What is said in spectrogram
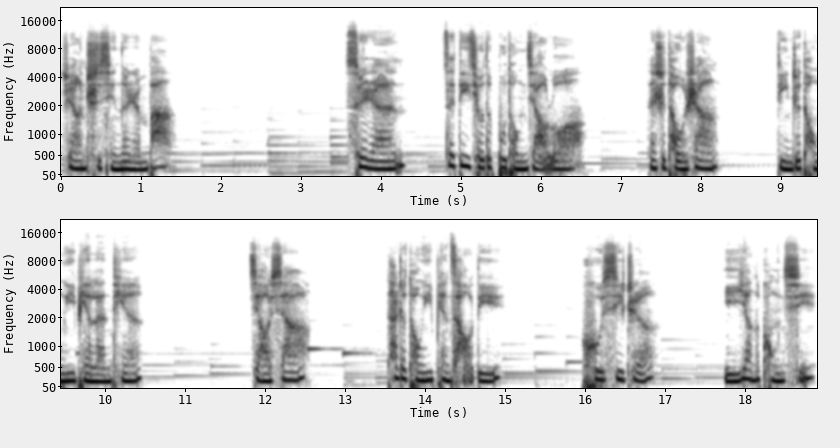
这样痴情的人吧。虽然在地球的不同角落，但是头上顶着同一片蓝天，脚下踏着同一片草地，呼吸着一样的空气，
